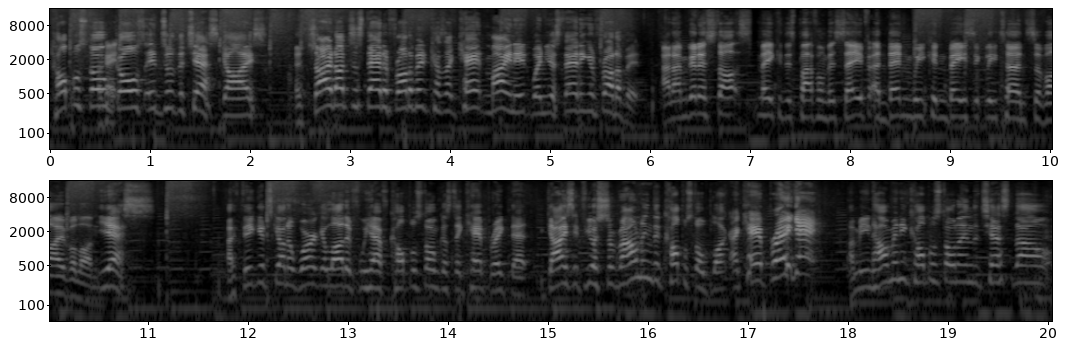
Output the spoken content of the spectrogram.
Cobblestone Okay. goes into the chest, guys. And try not to stand in front of it because I can't mine it when you're standing in front of it. And I'm going to start making this platform a bit safe, and then we can basically turn survival on. Yes. I think it's gonna work a lot if we have cobblestone because they can't break that. Guys, if you're surrounding the cobblestone block, I can't break it! I mean, how many cobblestone are in the chest now?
